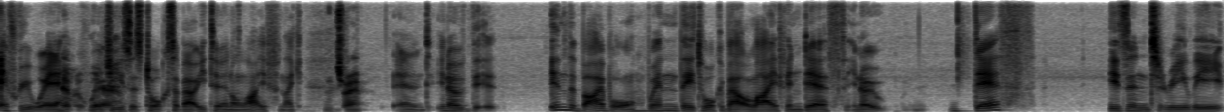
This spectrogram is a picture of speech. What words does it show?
everywhere, Everywhere. where Jesus talks about eternal life. Like, That's right. and you know, the, in the Bible, when they talk about life and death, you know, death isn't really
